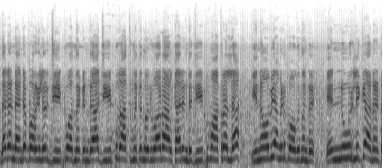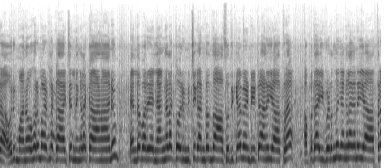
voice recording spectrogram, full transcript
ഇതാ കണ്ട എന്റെ പുറകിൽ ഒരു ജീപ്പ് വന്നിട്ടുണ്ട്. ആ ജീപ്പ് കാത്തു നിൽക്കുന്ന ഒരുപാട് ആൾക്കാരുണ്ട്. ജീപ്പ് മാത്രമല്ല ഇനോവി അങ്ങോട്ട് പോകുന്നുണ്ട്. എന്നൂരിലേക്കാണ് കേട്ടോ. ഒരു മനോഹരമായിട്ടുള്ള കാഴ്ച നിങ്ങളെ കാണാനും എന്താ പറയുക ഞങ്ങളൊക്കെ ഒരുമിച്ച് കണ്ടൊന്ന് ആസ്വദിക്കാൻ വേണ്ടിയിട്ടാണ് യാത്ര. അപ്പോൾ ദാ ഇവിടുന്ന് ഞങ്ങൾ അങ്ങനെ യാത്ര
